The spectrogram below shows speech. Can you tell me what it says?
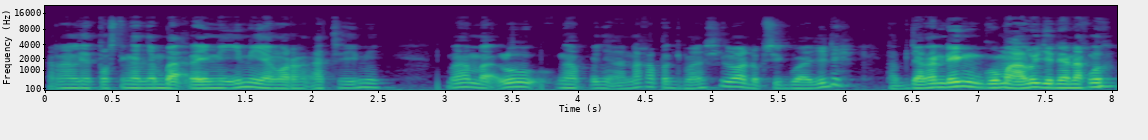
Karena lihat postingannya Mbak Reni ini yang orang Aceh ini. Mbak Mbak lu nggak punya anak apa gimana sih? Lu adopsi gue aja deh. Tapi jangan deh gue malu jadi anak lu.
